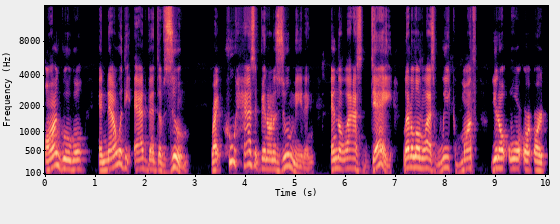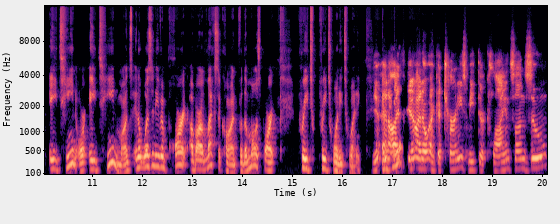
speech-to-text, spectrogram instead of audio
on Google, and now with the advent of Zoom, right? Who hasn't been on a Zoom meeting in the last day, let alone the last week, month, you know, or, or, or 18 or 18 months. And it wasn't even part of our lexicon for the most part pre pre 2020. Yeah, and, and I, you know, I know like attorneys meet their clients on Zoom.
